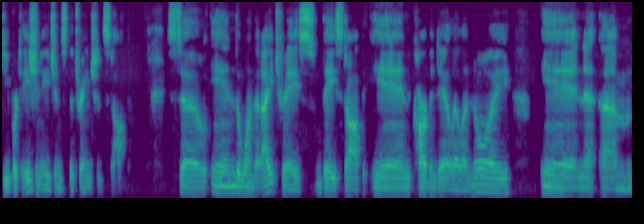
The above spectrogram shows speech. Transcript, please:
deportation agents the train should stop. So, in the one that I trace, they stop in Carbondale, Illinois, in um,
